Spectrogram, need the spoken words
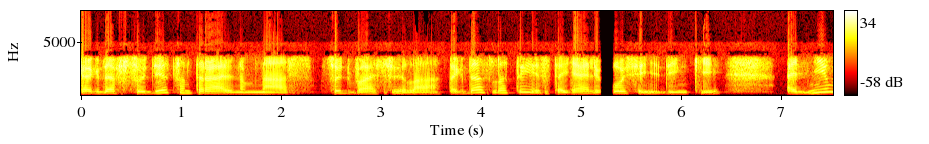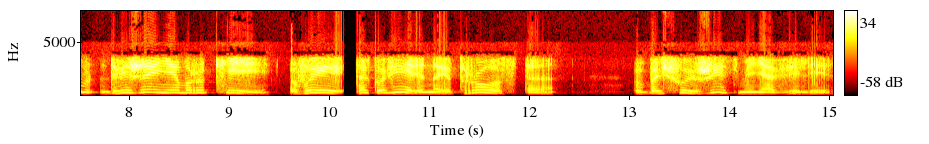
когда в суде центральном нас судьба свела, тогда золотые стояли осени деньки. Одним движением руки вы так уверенно и просто в большую жизнь меня ввели,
